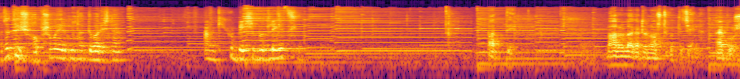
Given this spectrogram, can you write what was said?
আচ্ছা তুই সবসময় এরকম থাকতে পারিস না? আমি কি খুব বেশি বদলে গেছি? বাদ দে। ভালো লাগাটা নষ্ট করতে চাই না। হ্যাঁ বস।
